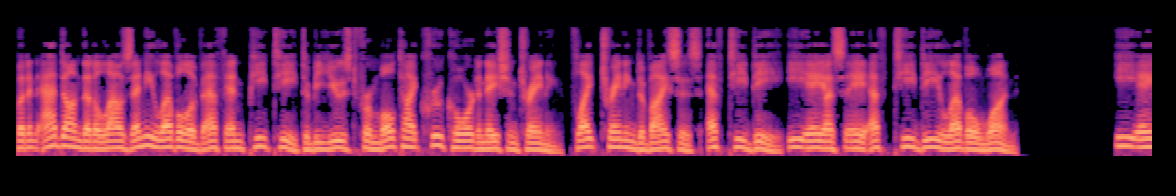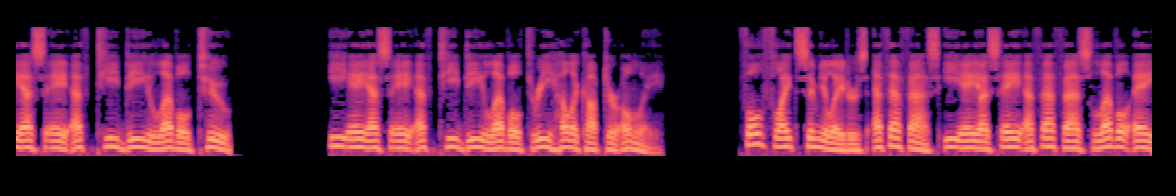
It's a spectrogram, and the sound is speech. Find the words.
but an add-on that allows any level of FNPT to be used for multi-crew coordination training. Flight Training Devices (FTD) EASA FTD Level 1 EASA FTD Level 2 EASA FTD Level 3 helicopter only. Full flight simulators FFS EASA FFS Level A.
